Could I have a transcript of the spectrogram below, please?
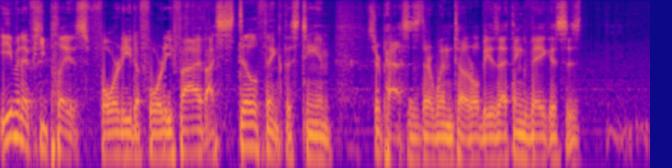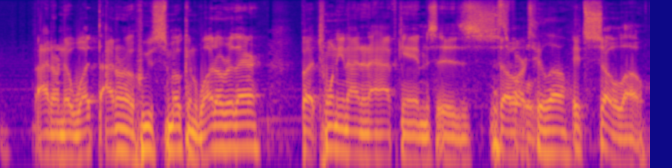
even if he plays 40 to 45 i still think this team surpasses their win total because i think vegas is I don't know what I don't know who's smoking what over there, but 29 and a half games is so far too low. It's so low.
